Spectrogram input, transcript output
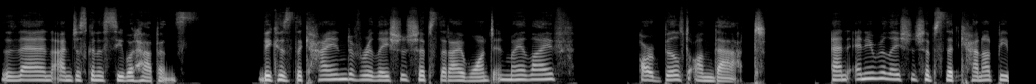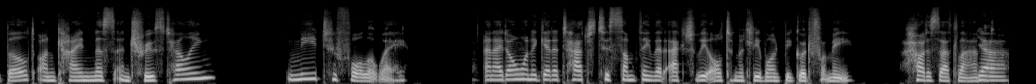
then I'm just going to see what happens because the kind of relationships that I want in my life are built on that. And any relationships that cannot be built on kindness and truth telling need to fall away. And I don't want to get attached to something that actually ultimately won't be good for me. How does that land? Yeah.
